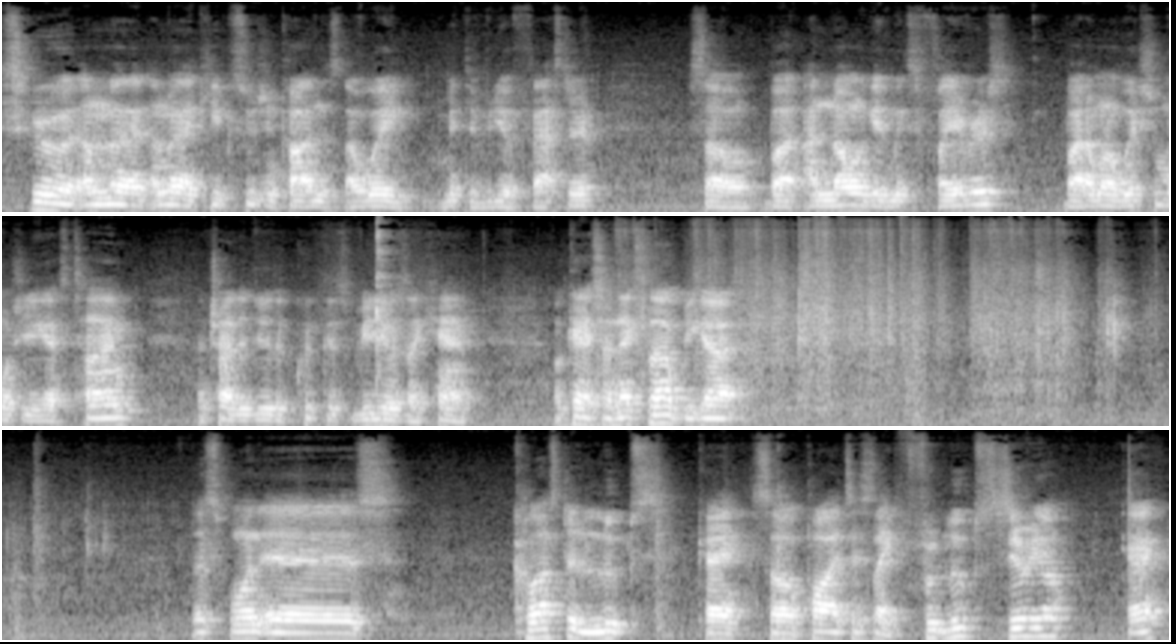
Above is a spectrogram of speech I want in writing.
Screw it, I'm not I'm not gonna keep switching cottons that way make the video faster. So, but I know I'm gonna get mixed flavors, but I don't want to waste too much of you guys' time. I try to do the quickest video as I can. Okay, so next up we got this one is clustered loops. Okay, so probably tastes like Froot Loops cereal. Okay.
